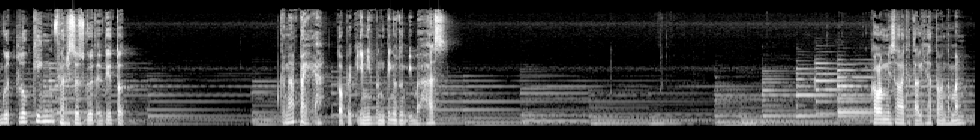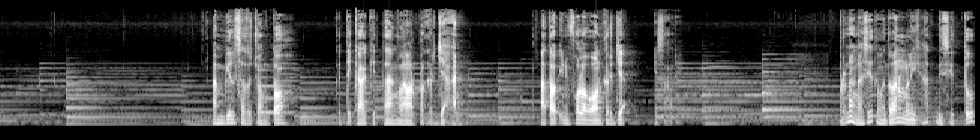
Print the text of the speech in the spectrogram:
Good looking versus good attitude. Kenapa ya topik ini penting untuk dibahas? Kalau misalnya kita lihat teman-teman, ambil satu contoh ketika kita ngelamar pekerjaan atau info lowongan kerja misalnya. Pernah nggak sih teman-teman melihat di situ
